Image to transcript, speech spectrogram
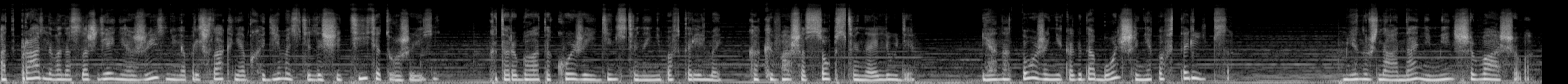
От праздного наслаждения жизнью я пришла к необходимости защитить эту жизнь, которая была такой же единственной и неповторимой, как и ваша собственная люди. И она тоже никогда больше не повторится. Мне нужна она не меньше вашего —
